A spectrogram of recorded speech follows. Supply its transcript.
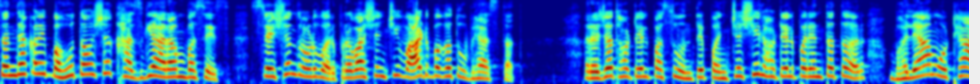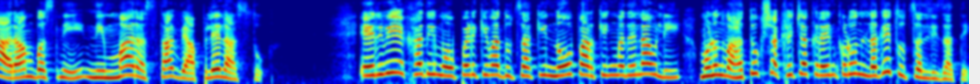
संध्याकाळी बहुतांश खाजगी आराम बसेस स्टेशन रोडवर प्रवाशांची वाट बघत उभ्या असतात. रजत हॉटेलपासून ते पंचशील हॉटेलपर्यंत तर भल्या मोठ्या आराम बसनी निम्मा रस्ता व्यापलेला असतो. एरवी एखादी मोपेड किंवा दुचाकी नो पार्किंगमध्ये लावली म्हणून वाहतूक शाखेच्या क्रेनकडून लगेच उचलली जाते.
